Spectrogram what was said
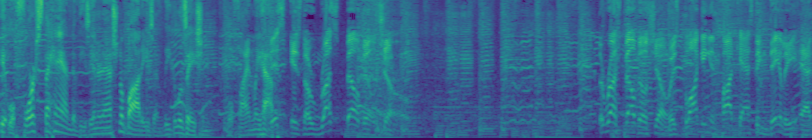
It will force the hand of these international bodies, and legalization will finally happen. This is the Russ Belville Show. The Russ Belville Show is blogging and podcasting daily at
